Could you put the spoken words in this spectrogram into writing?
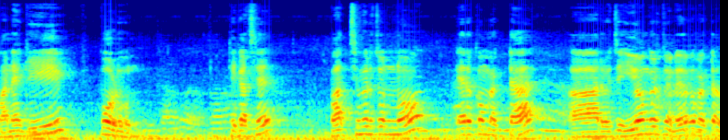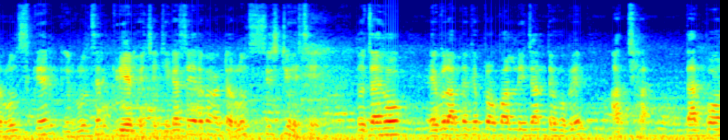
মানে কি পড়ুন। ঠিক আছে? বাচ্চামের জন্য এরকম একটা, আর ওই যে ইয়ং এর জন্য এরকম একটা রুলস রুলস এর ক্রিয়েট হয়েছে, ঠিক আছে? এরকম একটা রুলস সৃষ্টি হয়েছে। তো যাই হোক, এগুলো আপনাকে প্রপারলি জানতে হবে। আচ্ছা তারপর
